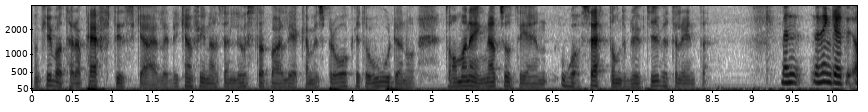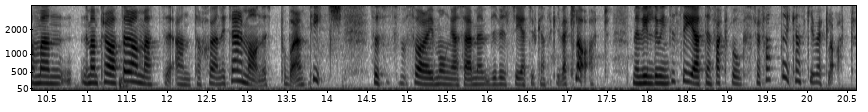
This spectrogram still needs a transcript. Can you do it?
De kan ju vara terapeutiska eller det kan finnas en lust att bara leka med språket och orden. Och då har man ägnat sig åt det oavsett om det blir utgivet eller inte. Men jag tänker att om man, när man pratar om att anta skönlitterära manus på bara en pitch så svarar ju många så här, men vi vill se att du kan skriva klart. Men vill du inte se att en fackboksförfattare kan skriva klart?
